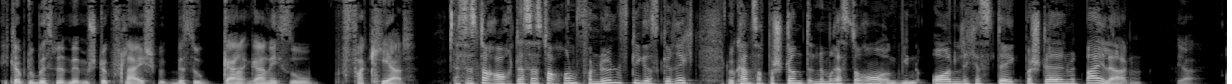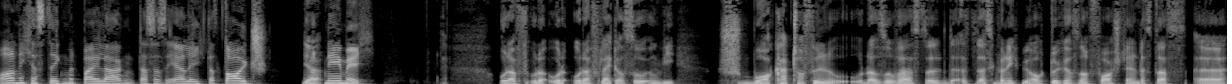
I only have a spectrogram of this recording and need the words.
ich glaube, du bist mit, mit einem Stück Fleisch, bist du gar, gar nicht so verkehrt. Das ist doch auch, das ist doch ein vernünftiges Gericht. Du kannst doch bestimmt in einem Restaurant irgendwie ein ordentliches Steak bestellen mit Beilagen. Ja. Ordentliches Steak mit Beilagen. Das ist ehrlich, das ist Deutsch. Ja. Das nehme ich. Oder, oder, oder, oder vielleicht auch so irgendwie Schmorkartoffeln oder sowas. Das, das könnte ich mir auch durchaus noch vorstellen, dass das, äh,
